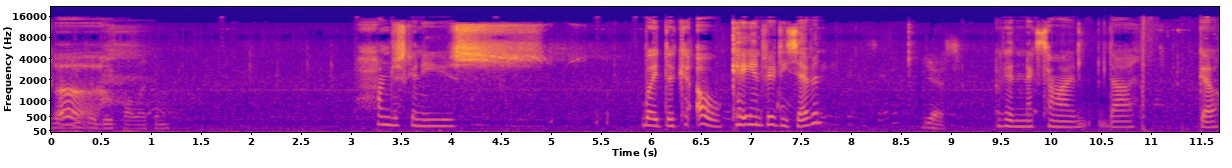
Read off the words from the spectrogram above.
It's Ugh. a default weapon. I'm just gonna use. Wait, the K oh KN fifty seven. Yes. Okay, the next time I die, go.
